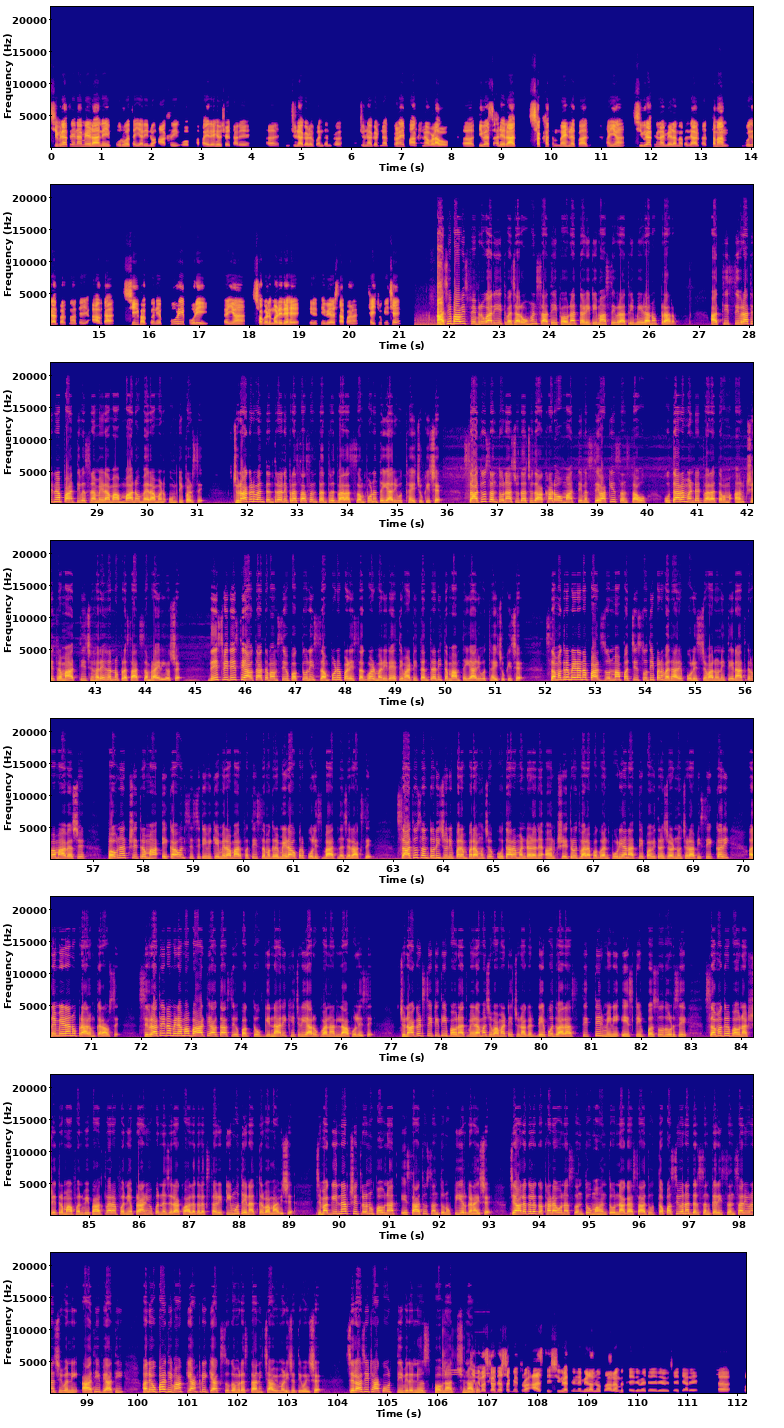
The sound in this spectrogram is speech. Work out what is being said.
શિવરાત્રીના મેળાની પૂર્વ તૈયારીનો આખરી ઓપ અપાઈ રહ્યો છે ત્યારે જુનાગઢ વનતંત્ર, જુનાગઢના ત્રણેય પાંખના વડાઓ દિવસ અને રાત સખત મહેનત બાદ અહીંયા શિવરાત્રીના મેળામાં પધારતા તમામ ગુજરાત ભરતમાંથી આવતા શિવ ભક્તોને પૂરેપૂરી અહીંયા સગવડ મળી રહે એ રીતની વ્યવસ્થા પણ થઈ ચૂકી છે. આજે બાવીસ ફેબ્રુઆરીએ ધ્વજારોહણ સાથે ભવનાથ તળેટીમાં શિવરાત્રી મેળાનો પ્રારંભ. આજથી શિવરાત્રિના પાંચ દિવસના મેળામાં માનવ મેરામણ ઉમટી પડશે. જુનાગઢ વનતંત્ર અને પ્રશાસન તંત્ર દ્વારા સંપૂર્ણ તૈયારીઓ થઈ ચૂકી છે. સાધુ સંતોના જુદા જુદા અખાડાઓમાં તેમજ સેવાકીય સંસ્થાઓ ઉતારા મંડળ દ્વારા તમામ અન્ન ક્ષેત્રમાં આજથી જ હરેહરનો પ્રસાદ સંભળાઈ રહ્યો છે. દેશ વિદેશથી આવતા તમામ શિવ ભક્તોની સંપૂર્ણપણે સગવડ મળી રહે તે માટે તંત્રની તમામ તૈયારીઓ થઈ ચૂકી છે. સમગ્ર મેળાના પાંચ ઝોનમાં પચીસોથી પણ વધારે પોલીસ જવાનોને તૈનાત કરવામાં આવ્યા છે. ભવનાથ ક્ષેત્રમાં એકાવન સીસીટીવી કેમેરા મારફતે સમગ્ર મેળા ઉપર પોલીસ બાદ નજર રાખશે. સાધુ સંતોની જૂની પરંપરા મુજબ ઉતારા મંડળ અને અન્ન ક્ષેત્રો દ્વારા ભગવાન ભોળિયાનાથને પવિત્ર જળનો જળાભિષેક કરી અને મેળાનો પ્રારંભ કરાવશે. શિવરાત્રીના મેળામાં બહારથી આવતા શિવભક્તો ગિરનારી ખીચડી આરોગવાના લાભો લેશે. જુનાગઢ સિટીથી ભવનાથ મેળામાં જવા માટે જુનાગઢ ડેપો દ્વારા સિત્તેર મિની એસટી બસો દોડશે. સમગ્ર ભવના ક્ષેત્રમાં વન વિભાગ દ્વારા વન્ય પ્રાણીઓ પર નજર રાખવા અલગ અલગ સ્થળે ટીમો તૈનાત કરવામાં આવી છે જેમાં ગિરનાર ક્ષેત્રનું ભવનાથ એ સાધુ સંતોનું પિયર ગણાય છે જ્યાં અલગ અલગ અખાડાઓના સંતો મહંતો નાગા સાધુ તપસ્વીઓના દર્શન કરી સંસારીઓના જીવનની આધિ વ્યાધિ અને ઉપાધિમાં ક્યાંક ને ક્યાંક સુગમ રસ્તાની ચાવી મળી જતી હોય છે. Chelaji Thakor TV news Bhavnath Junagadh. નમસ્કાર દર્શક મિત્રો. આજથી શિવરાત્રીના મેળાનો પ્રારંભ થઈ જઈ રહ્યો છે. ત્યારે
